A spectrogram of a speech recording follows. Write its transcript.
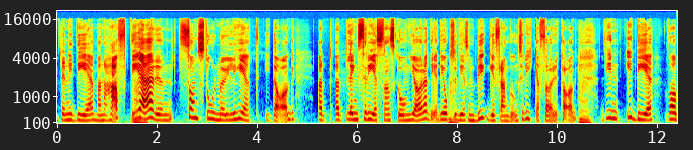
den idé man har haft. Det Mm. är en sån stor möjlighet idag att, att längs resans gång göra det. Det är också Mm. det som bygger framgångsrika företag. Mm. Din idé var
